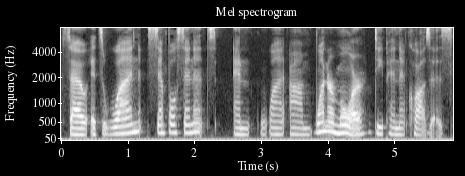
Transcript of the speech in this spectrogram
So it's one simple sentence and one, um, one or more dependent clauses.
